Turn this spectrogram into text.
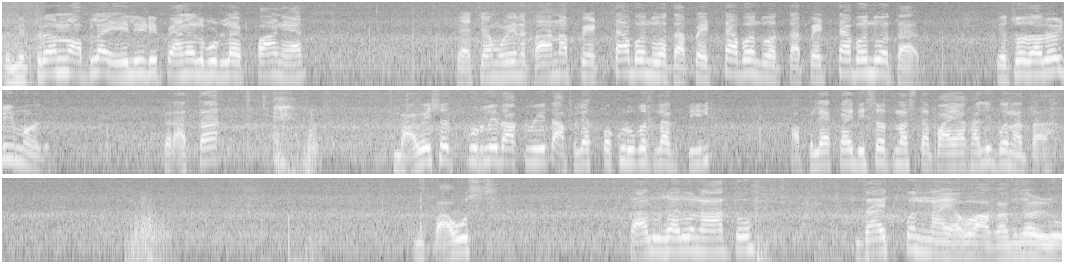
तर मित्रांनो आपला एल ई डी पॅनल बुडलाय पाण्यात. त्याच्यामुळे ना ताना पेट्टा बंद होता पेट्टा बंद होता पेट्टा बंद होता. त्याचं आहे डिमर. तर आता भावेशात कुर्ले दाखवीत आपल्यात पकडूकच लागतील. आपल्या काही दिसत नसता पायाखाली पण आता. पाऊस चालू झालो ना तो जायत पण नाही अहो जळलो.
